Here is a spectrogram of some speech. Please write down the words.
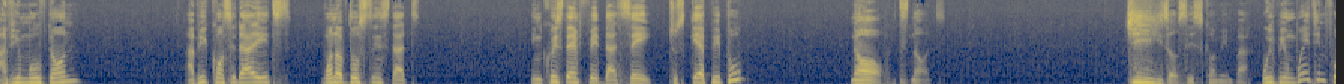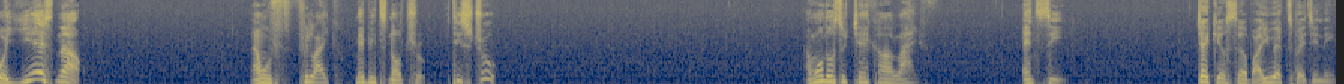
Have you moved on? Have you considered it one of those things that in Christian faith that say to scare people? No, it's not. Jesus is coming back. We've been waiting for years now. And we feel like maybe it's not true. It is true. I want us to check our life and see. Check yourself. Are you expecting Him?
